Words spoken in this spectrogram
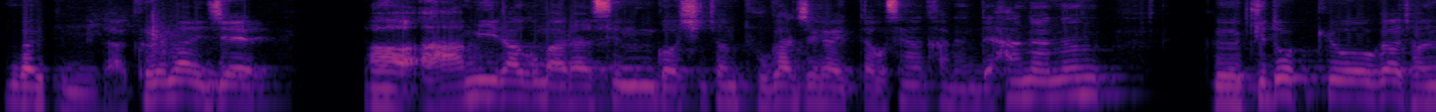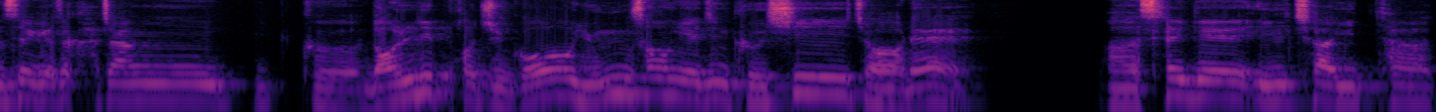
생각이 듭니다. 그러나 이제 어, 암이라고 말할 수 있는 것이 전 두 가지가 있다고 생각하는데 하나는 그 기독교가 전 세계에서 가장 그 널리 퍼지고 융성해진 그 시절에 어, 세계 1차, 2차,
